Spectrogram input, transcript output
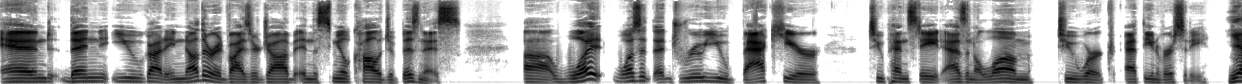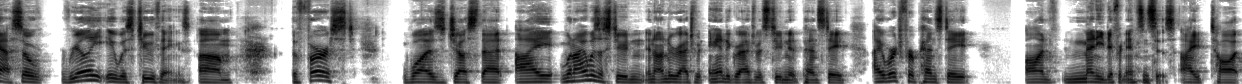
and then you got another advisor job in the Smeal College of Business. Uh, what was it that drew you back here to Penn State as an alum to work at the university? Yeah, so really it was two things. Um, the first was just that I, when I was a student, an undergraduate and a graduate student at Penn State, I worked for Penn State on many different instances. I taught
